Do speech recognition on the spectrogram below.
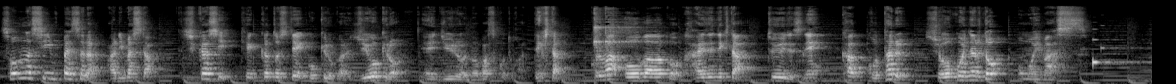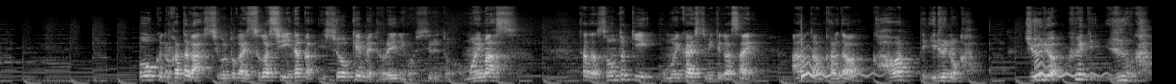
そんな心配すらありました。しかし結果として5キロから15キロ、えー、重量を伸ばすことができた。これはオーバーワークを改善できた。というですね確固たる証拠になると思います。多くの方が仕事が忙しい中一生懸命トレーニングをしていると思います。ただその時思い返してみてください。あなたの体は変わっているのか？重量は増えているのか？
